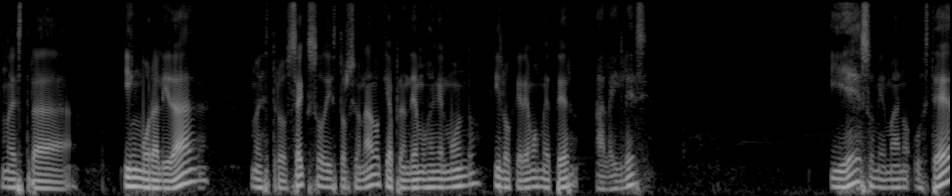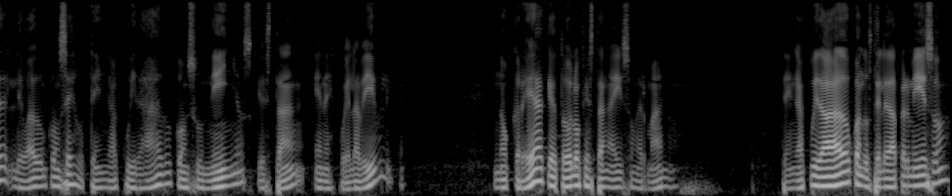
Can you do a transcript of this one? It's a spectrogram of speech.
nuestra inmoralidad, nuestro sexo distorsionado que aprendemos en el mundo y lo queremos meter a la iglesia. Y eso, mi hermano, usted le va a dar un consejo, tenga cuidado con sus niños que están en escuela bíblica. No crea que todos los que están ahí son hermanos. Tenga cuidado cuando usted le da permiso,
